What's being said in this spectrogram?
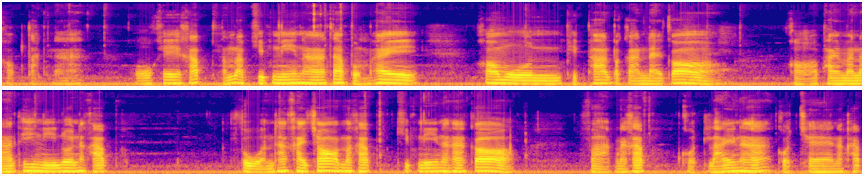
ขอบตัดนะฮะโอเคครับสำหรับคลิปนี้นะฮะถ้าผมให้ข้อมูลผิดพลาดประการใดก็ขออภัยมาณที่นี้ด้วยนะครับ ส่วนถ้าใครชอบนะครับ คลิปนี้นะฮะก็ฝากนะครับ กดไลค์นะฮะกดแชร์นะครับ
